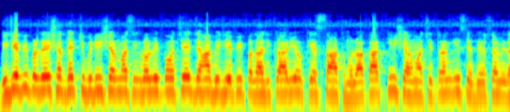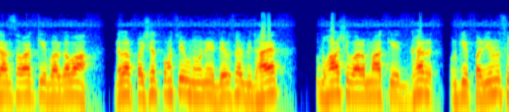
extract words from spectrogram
बीजेपी प्रदेश अध्यक्ष वीडी शर्मा सिंगरौली पहुंचे जहां बीजेपी पदाधिकारियों के साथ मुलाकात की शर्मा चित्रंगी से देवसर विधानसभा के बरगवा नगर परिषद पहुंचे उन्होंने देवसर विधायक सुभाष वर्मा के घर उनके परिजनों से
